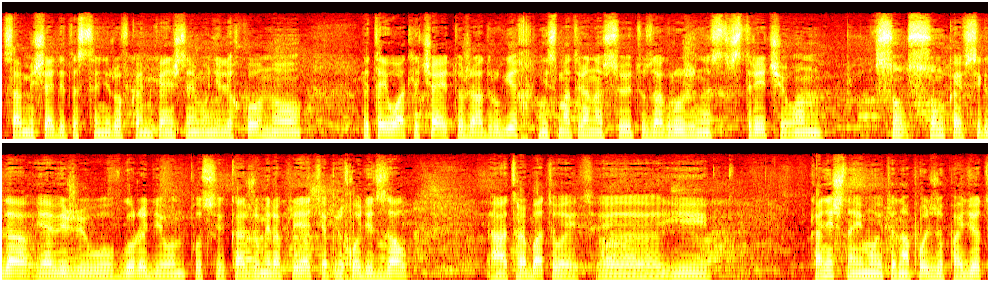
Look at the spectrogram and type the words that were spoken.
совмещать это с тренировками, конечно, ему нелегко, но это его отличает тоже от других, несмотря на всю эту загруженность встречи, он с сумкой всегда, я вижу его в городе, он после каждого мероприятия приходит в зал, отрабатывает. Э, и, конечно, ему это на пользу пойдет.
